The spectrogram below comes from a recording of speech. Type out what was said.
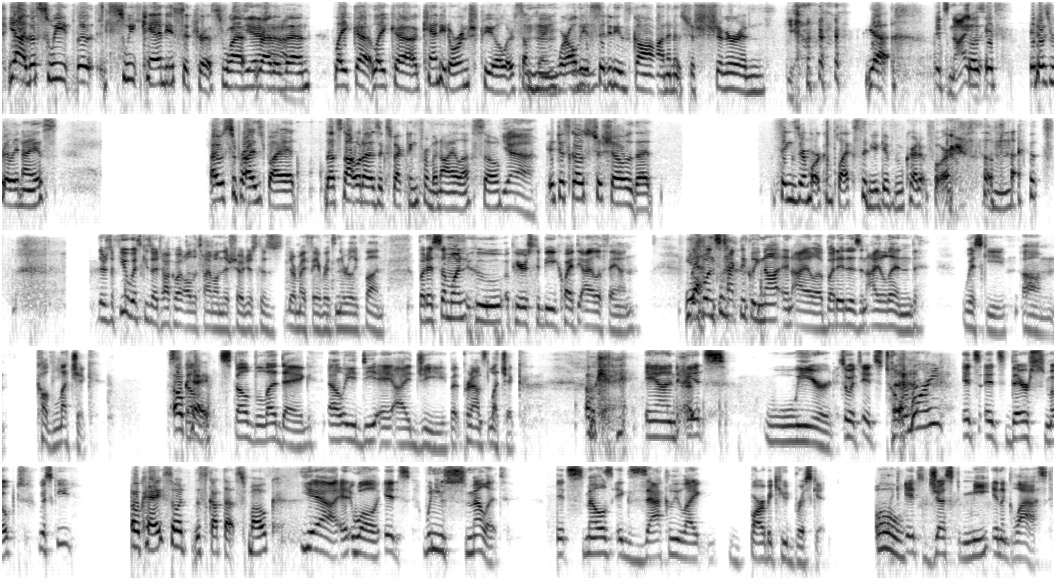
yeah, the sweet the sweet candy citrus wa- Yeah. rather than like uh, like uh, candied orange peel or something Mhm, where all the mhm. acidity is gone and it's just sugar and Yeah. yeah. it's nice. So it's it is really nice. I was surprised by it. That's not what I was expecting from an Islay, so yeah. it just goes to show that things are more complex than you give them credit for Mm-hmm. sometimes. there's a few whiskeys I talk about all the time on this show just because they're my favorites and they're really fun. But as someone who appears to be quite the Islay fan, Yeah. this one's technically not an Islay, but it is an island whiskey um, called Lechik. Spelled- Okay. Spelled Ledaig, L E D A I G, but pronounced Lechik. Okay. And it's weird. So it's it's Tobermory. it's it's their smoked whiskey. Okay, so it, it's got that smoke. Yeah, it, well, it's when you smell it, it smells exactly like barbecued brisket. Oh, It's just meat in a glass,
